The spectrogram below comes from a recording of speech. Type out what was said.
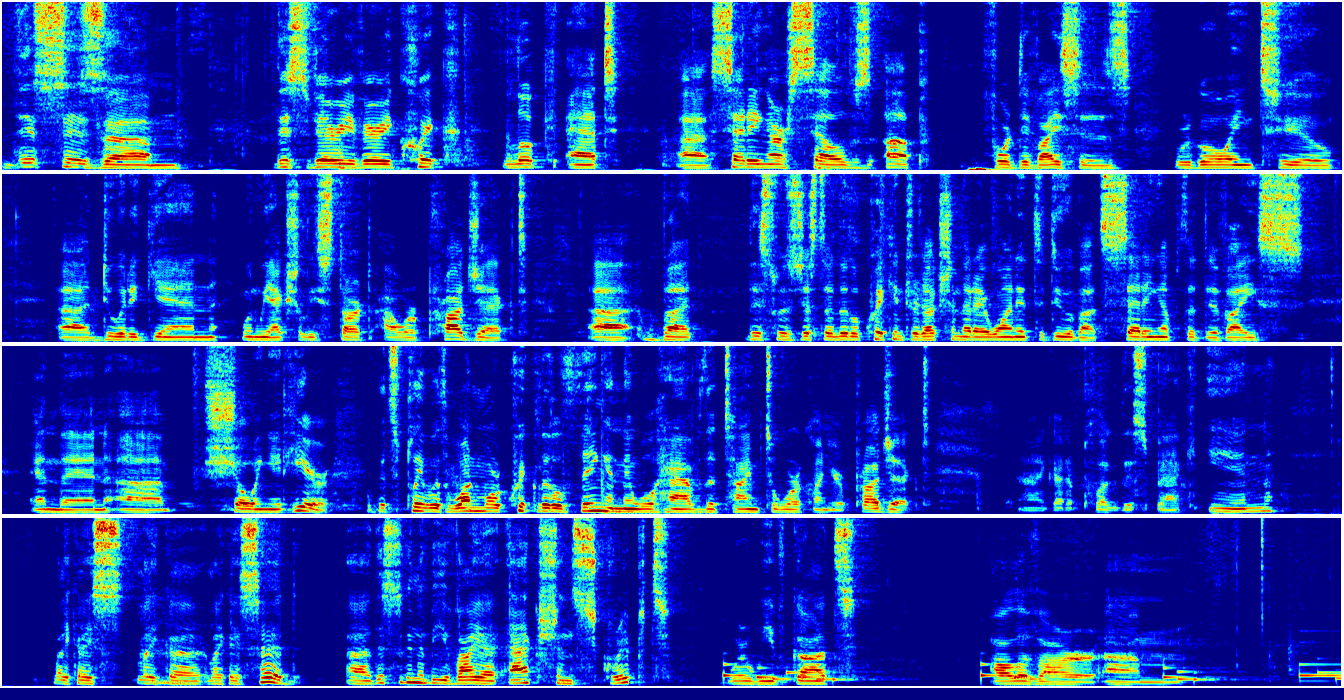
this is um, this very, very quick look at uh, setting ourselves up for devices. We're going to uh, do it again when we actually start our project. Uh, but this was just a little quick introduction that I wanted to do about setting up the device and then uh, showing it here. Let's play with one more quick little thing and then we'll have the time to work on your project. I gotta plug this back in. Like I, like, uh, like I said, uh, this is gonna be via action script where we've got all of our um,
